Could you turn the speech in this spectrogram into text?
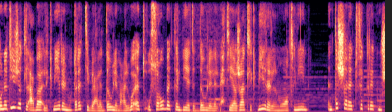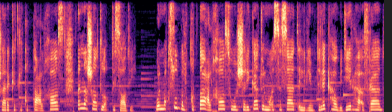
ونتيجة الأعباء الكبيرة المترتبة على الدولة مع الوقت وصعوبة تلبية الدولة للاحتياجات الكبيرة للمواطنين انتشرت فكرة مشاركة القطاع الخاص بالنشاط الاقتصادي. والمقصود بالقطاع الخاص هو الشركات والمؤسسات اللي بيمتلكها وبيديرها أفراد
